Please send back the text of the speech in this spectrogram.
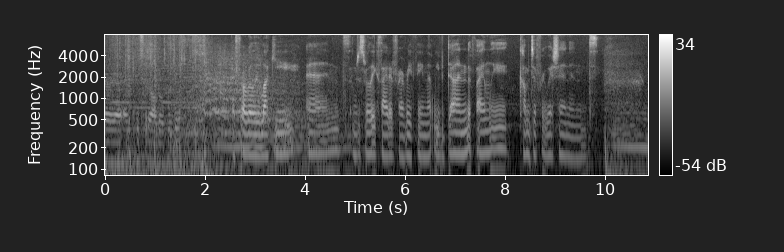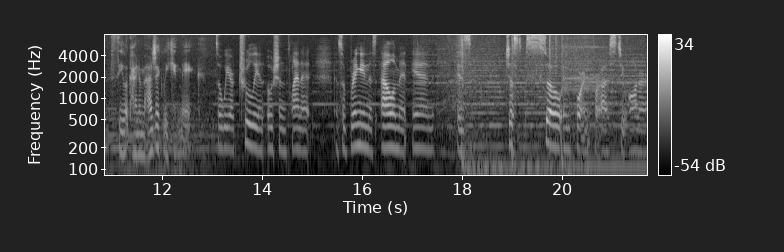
area and consider all those logistics. I feel really lucky and I'm just really excited for everything that we've done to finally come to fruition and see what kind of magic we can make. So we are truly an ocean planet and so bringing this element in is just so important for us to honor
